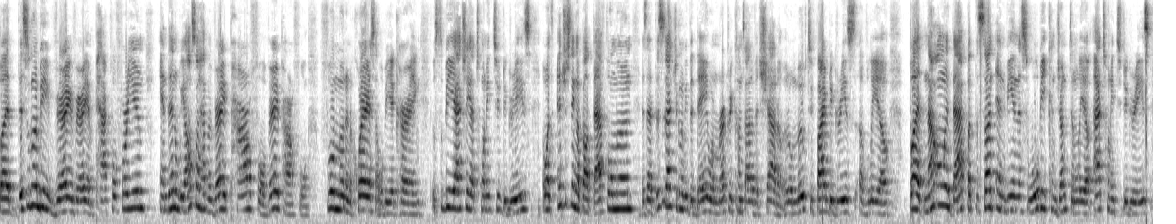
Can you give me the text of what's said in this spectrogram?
but this is going to be very, very impactful for you. And then we also have a very powerful, very powerful full moon in Aquarius that will be occurring. This will be actually at 22 degrees. And what's interesting about that full moon is that this is actually going to be the day where Mercury comes out of its shadow. It'll move to 5 degrees of Leo. But not only that, but the Sun and Venus will be conjunct in Leo at 22 degrees,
